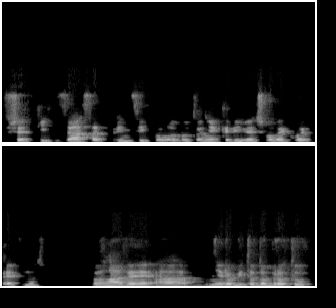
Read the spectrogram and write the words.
všetkých zásad, princípov, lebo to niekedy vie človeku aj prepnúť v hlave a nerobí to dobrotu.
